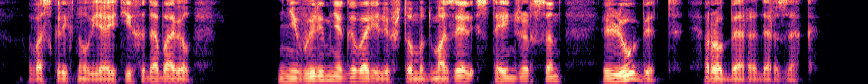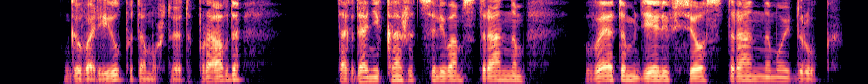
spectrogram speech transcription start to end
— воскликнул я и тихо добавил. — Не вы ли мне говорили, что мадемуазель Стейнджерсон любит Робера Дерзак? — Говорил, потому что это правда. Тогда не кажется ли вам странным, в этом деле все странно, мой друг.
